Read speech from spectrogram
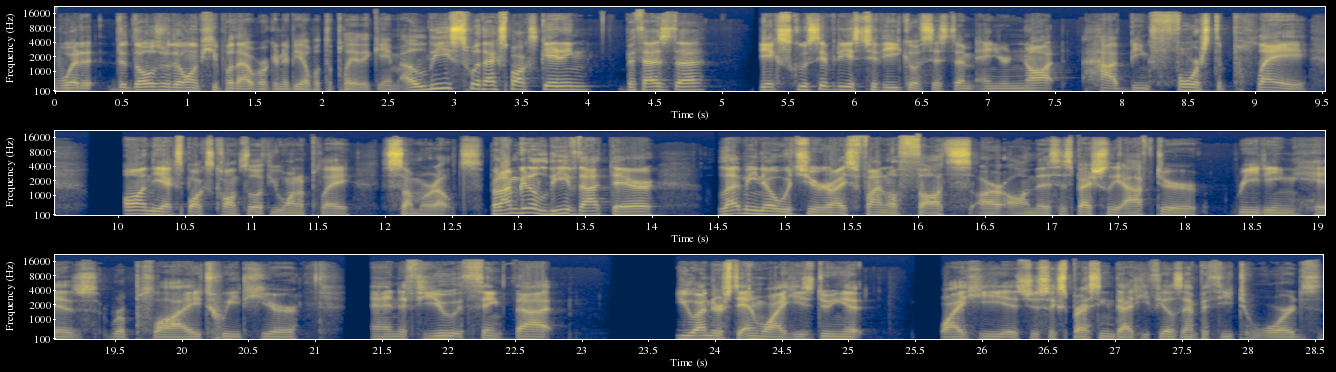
would those are the only people that were going to be able to play the game. At least with Xbox getting Bethesda, the exclusivity is to the ecosystem, and you're not have, being forced to play on the Xbox console if you want to play somewhere else. But I'm going to leave that there. Let me know what your guys' final thoughts are on this, especially after reading his reply tweet here. And if you think that you understand why he's doing it, why he is just expressing that he feels empathy towards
